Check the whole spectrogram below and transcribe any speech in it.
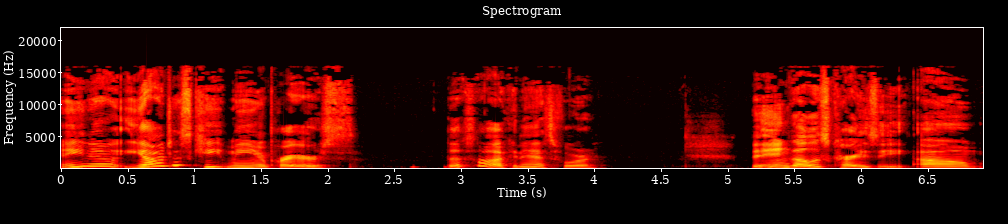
And you know, y'all just keep me in your prayers. That's all I can ask for. The end goal is crazy. Um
